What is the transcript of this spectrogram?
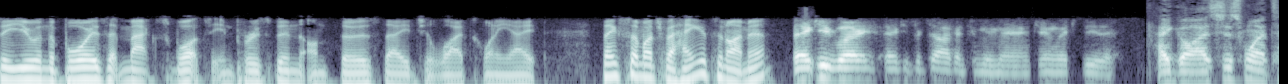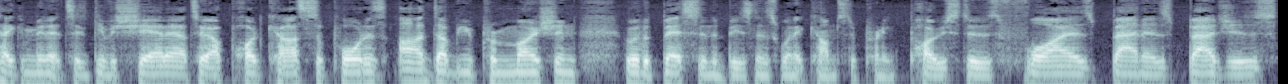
see you and the boys at Max Watts in Brisbane on Thursday, July 28th. Thanks so much for hanging tonight, man. Thank you, buddy. Thank you for talking to me, man. Can't wait to be there. Hey guys, just want to take a minute to give a shout out to our podcast supporters, RW Promotion, who are the best in the business when it comes to printing posters, flyers, banners, badges,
